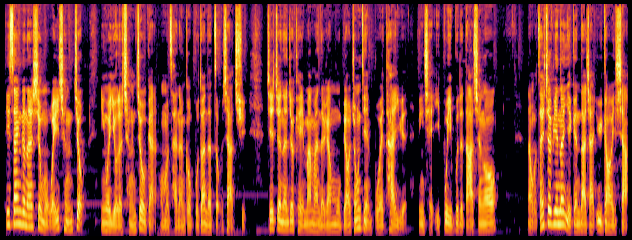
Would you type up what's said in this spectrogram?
第三个呢，是我们为成就，因为有了成就感，我们才能够不断的走下去。接着呢，就可以慢慢的让目标终点不会太远，并且一步一步的达成哦。那我在这边呢，也跟大家预告一下，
